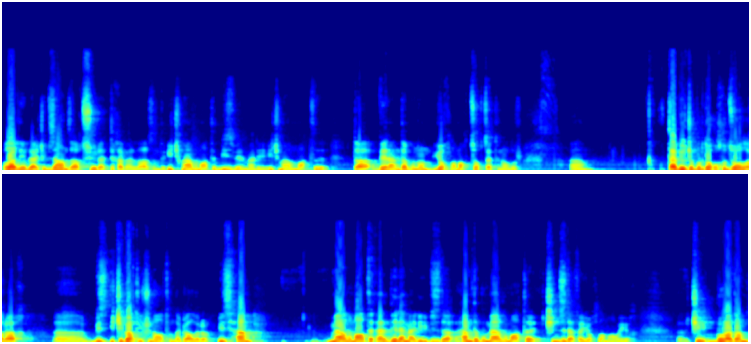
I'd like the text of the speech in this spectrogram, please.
Onlar deyiblər ki, bizə ancaq sürətli xəbər lazımdır. İlk məlumatı biz verməliyik. İlk məlumatı da verəndə bunun yoxlamaq çox çətin olur. Təbii ki, burada oxucu olaraq biz iki qat yükün altında qalırıq. Biz həm məlumatı əldə etməliyik. Biz də həm də bu məlumatı ikinci dəfə yoxlamalıyıq ki, bu adam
